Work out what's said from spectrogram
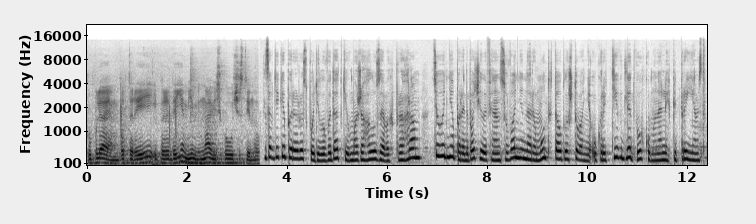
купуємо батареї і передаємо їм на військову частину. Завдяки перерозподілу видатків в межах галузевих програм цього дня передбачили фінансування на ремонт та облаштування укриттів для двох комунальних підприємств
